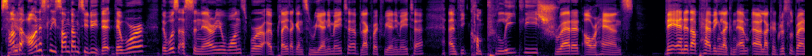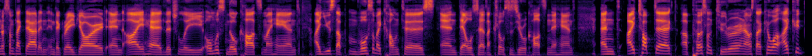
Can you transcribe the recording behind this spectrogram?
Some Yeah. honestly, sometimes you do. There, there were there was a scenario once where I played against Reanimator, Black Red Reanimator, and we completely shredded our hands. They ended up having like an uh, like a Griselbrand or something like that in, in the graveyard, and I had literally almost no cards in my hand. I used up most of my counters, and they also had like close to zero cards in their hand. And I top decked a personal tutor, and I was like, okay, well, I could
